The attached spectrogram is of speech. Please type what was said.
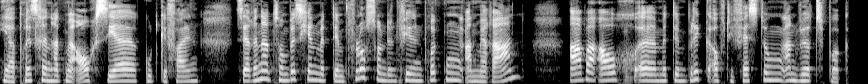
Ja, Brisren hat mir auch sehr gut gefallen. Es erinnert so ein bisschen mit dem Fluss und den vielen Brücken an Meran, aber auch äh, mit dem Blick auf die Festung an Würzburg.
